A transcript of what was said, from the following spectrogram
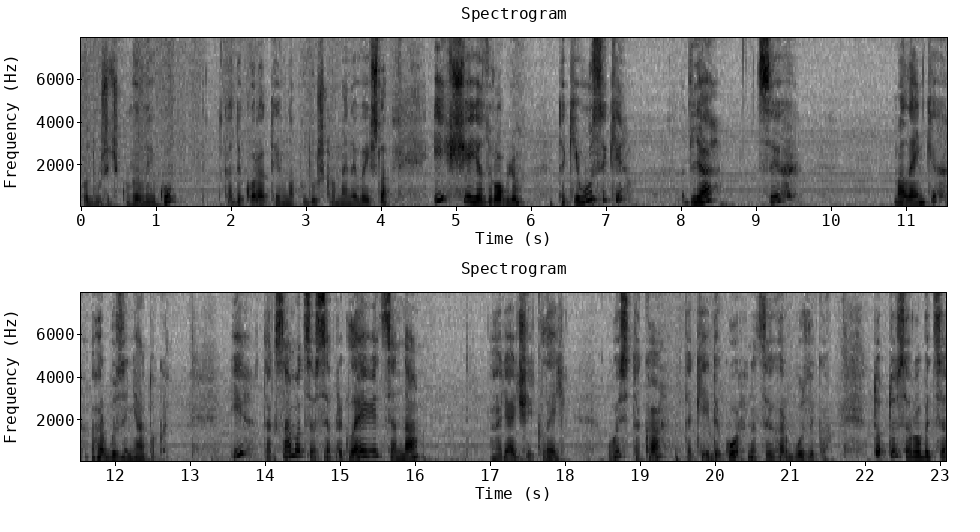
подушечку велику. Така декоративна подушка в мене вийшла. І ще я зроблю такі вусики для цих маленьких гарбузеняток. І так само це все приклеюється на гарячий клей. Ось така, такий декор на цих гарбузиках. Тобто все робиться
